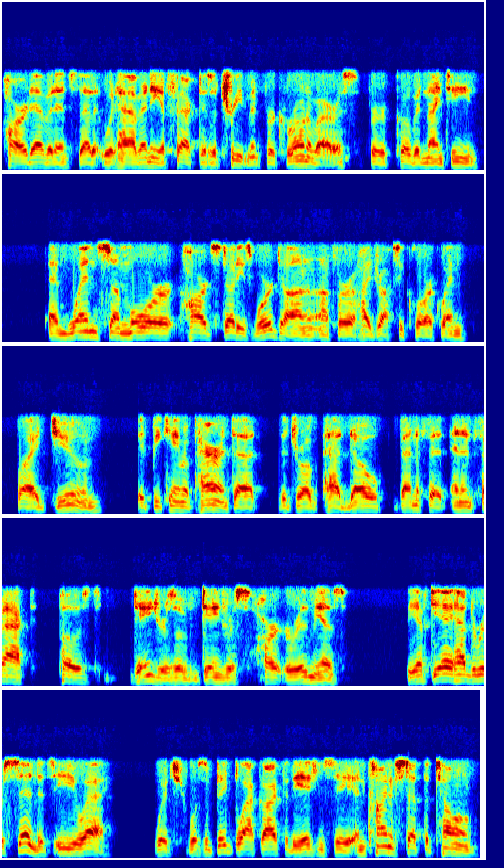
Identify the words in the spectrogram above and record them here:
hard evidence that it would have any effect as a treatment for coronavirus, for COVID 19. And when some more hard studies were done uh, for hydroxychloroquine by June, it became apparent that the drug had no benefit and, in fact, posed dangers of dangerous heart arrhythmias, the FDA had to rescind its EUA, which was a big black eye for the agency and kind of set the tone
